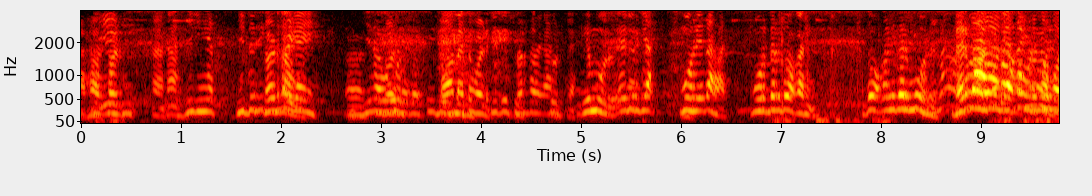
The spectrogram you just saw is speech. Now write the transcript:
हा, मी तर वड. हे मोर हे दुर्ग्या मोर हे धरा मोर तर दोघांनी दोघांनी तर मोर धर बाबा, सोडू नको.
